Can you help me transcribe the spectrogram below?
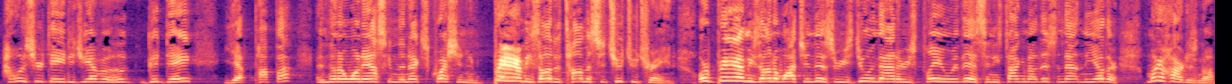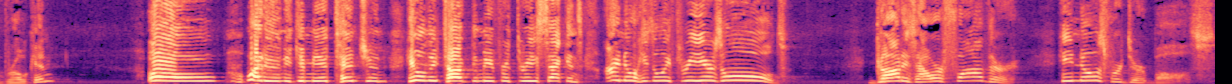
how was your day? Did you have a good day? Yep, Papa. And then I want to ask him the next question, and bam, he's on to Thomas the Choo Choo Train. Or bam, he's on to watching this, or he's doing that, or he's playing with this, and he's talking about this and that and the other. My heart is not broken. Oh, why didn't he give me attention? He only talked to me for three seconds. I know he's only three years old. God is our Father. He knows we're dirt balls.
